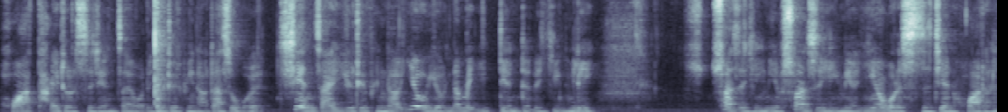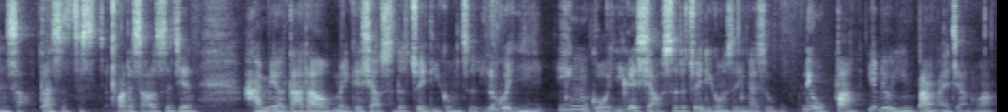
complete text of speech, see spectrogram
花太多的时间在我的 YouTube 频道，但是我现在 YouTube 频道又有那么一点点的盈利，算是盈利，算是盈利。因为我的时间花的很少，但是这花的少的时间。还没有达到每个小时的最低工资。如果以英国一个小时的最低工资应该是六磅一六英镑来讲的话，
